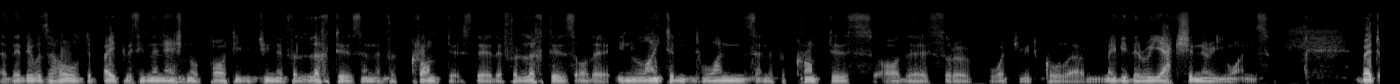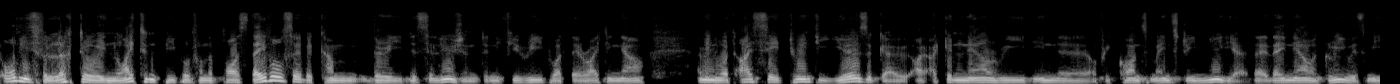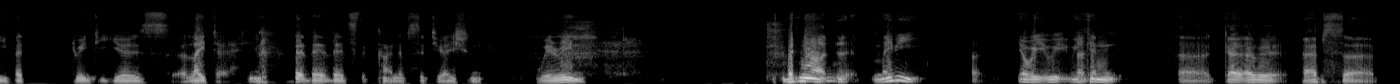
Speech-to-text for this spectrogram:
uh, there was a whole debate within the National Party between the Verligtes and the Verkramptes. The, the Verligtes are the enlightened ones, and the Verkramptes are the sort of what you would call um, maybe the reactionary ones. But all these Verligte enlightened people from the past, they've also become very disillusioned. And if you read what they're writing now, I mean, what I said 20 years ago, I, I, can now read in the Afrikaans mainstream media. They, they now agree with me, but 20 years later. You know, that, that's the kind of situation we're in. But now, maybe uh, you know, we, we, we can uh, go over perhaps uh,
